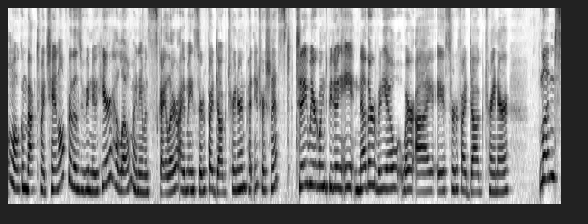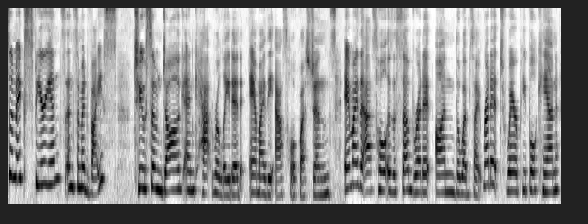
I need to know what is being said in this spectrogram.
and welcome back to my channel. For those of you new here, hello, my name is Skylar. I'm a certified dog trainer and pet nutritionist. Today we are going to be doing another video where I, a certified dog trainer, lend some experience and some advice to some dog and cat related am I the asshole questions. Am I the asshole is a subreddit on the website Reddit where people can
